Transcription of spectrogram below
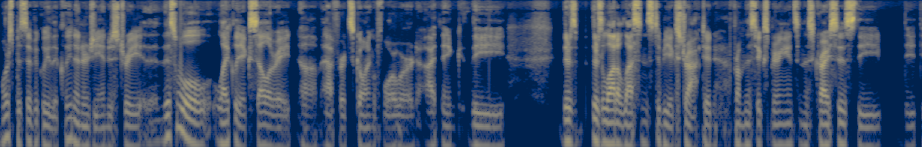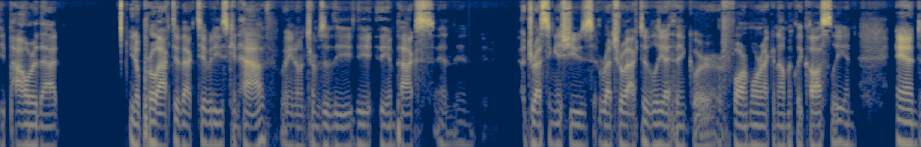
more specifically the clean energy industry, this will likely accelerate um, efforts going forward. I think the there's there's a lot of lessons to be extracted from this experience and this crisis. The the, the power that you know proactive activities can have, you know, in terms of the the, the impacts and, and addressing issues retroactively, I think, are, far more economically costly, and and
